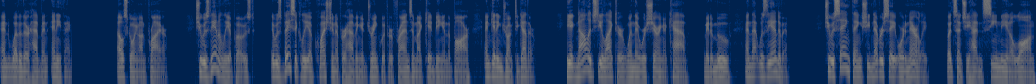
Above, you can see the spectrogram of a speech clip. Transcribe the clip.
and whether there had been anything else going on prior. She was vehemently opposed, it was basically a question of her having a drink with her friends and my kid being in the bar and getting drunk together. He acknowledged he liked her when they were sharing a cab, made a move, and that was the end of it. She was saying things she'd never say ordinarily, but since she hadn't seen me in a long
